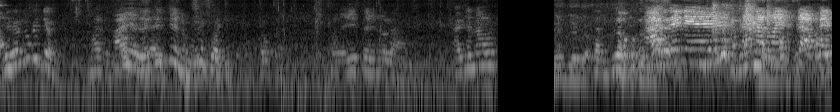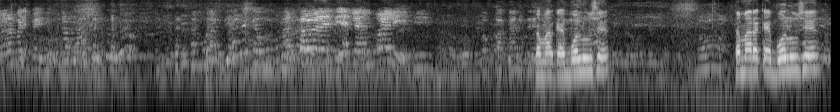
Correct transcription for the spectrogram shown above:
કીધું રહેતી જ છે ને. મને નો લાવે. આજે ના તમારે કઈ બોલવું છે? તમારે કઈ બોલવું છે?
